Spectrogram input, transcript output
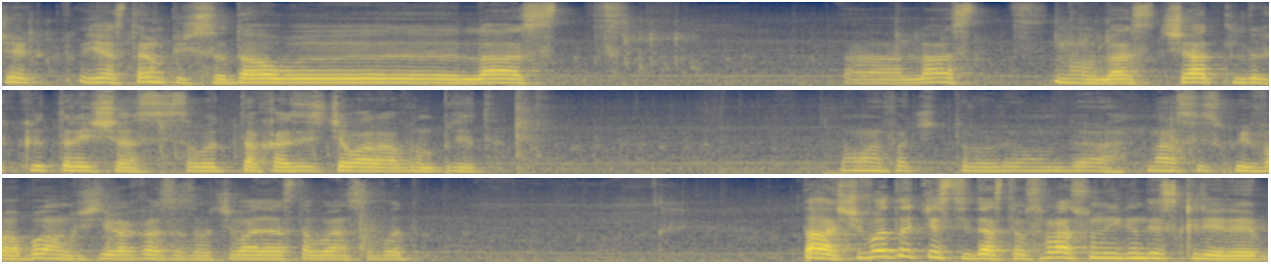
Ce? Ia stai un pic să dau uh, last... Uh, last... Nu, last chat cât 36. Să văd dacă a zis ceva la vreun prieten. Nu mai face troleu unde a... N-a scris cuiva, bă, am câștigat acasă sau ceva de asta voiam să văd. Da, și văd chestii de astea, o să vă las un link în descriere.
